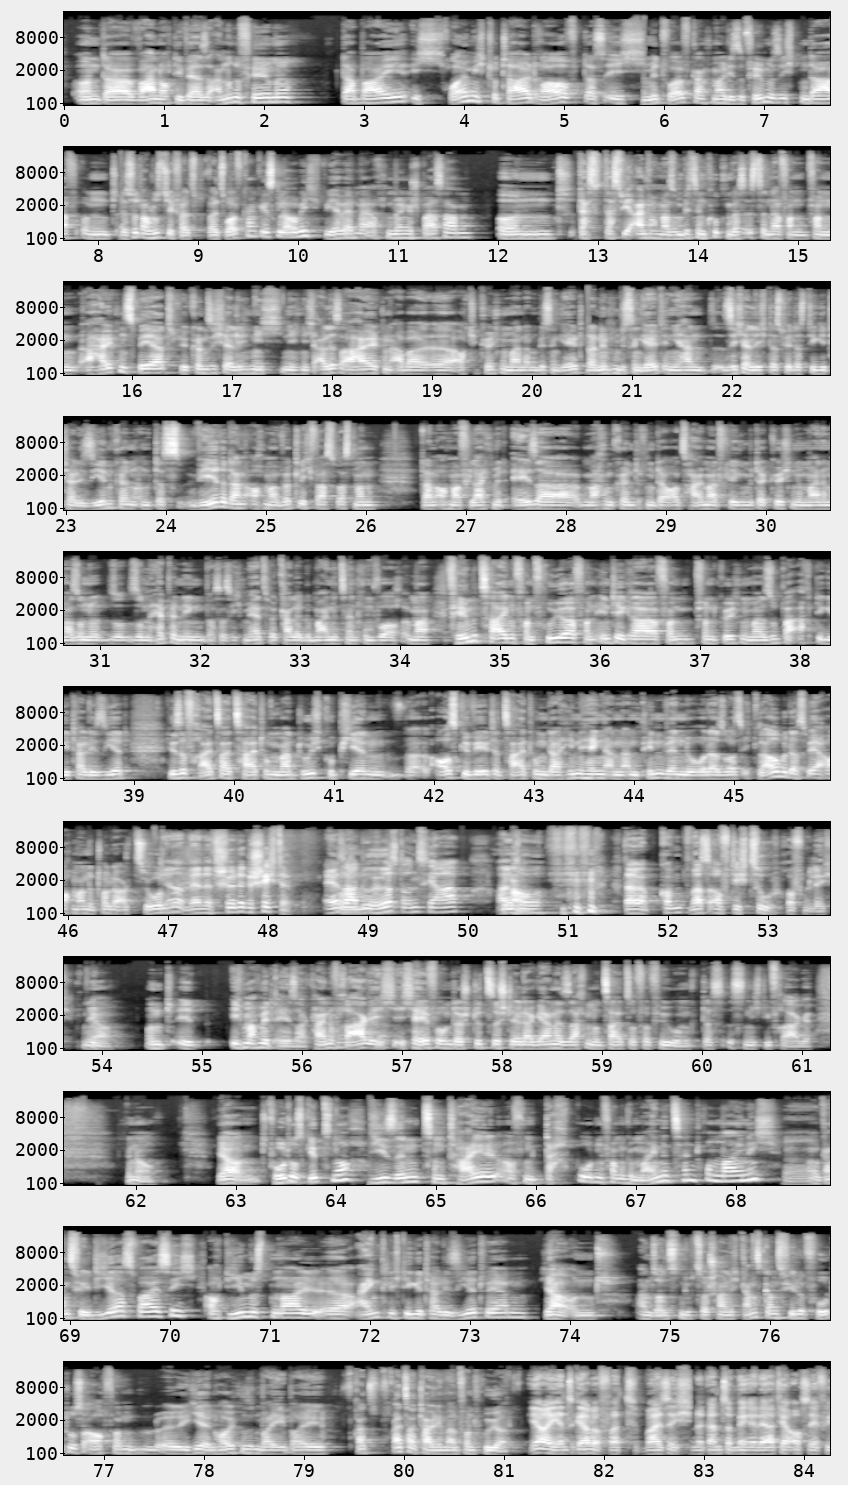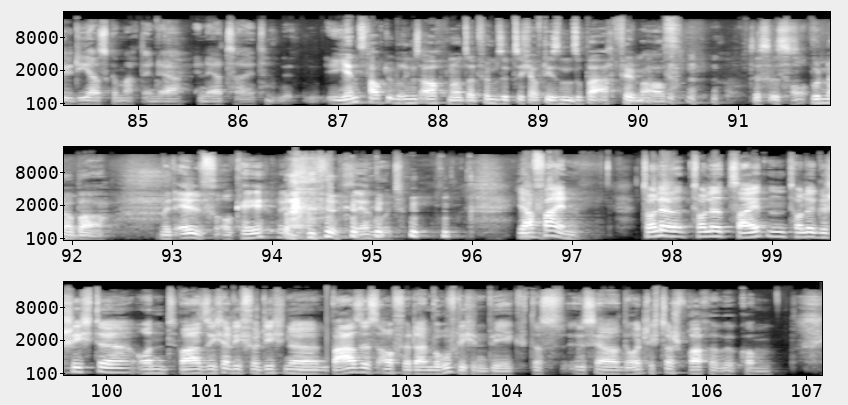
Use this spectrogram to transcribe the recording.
Und da waren noch diverse andere Filme dabei. Ich freue mich total drauf, dass ich mit Wolfgang mal diese Filme sichten darf und es wird auch lustig, weil es Wolfgang ist, glaube ich. Wir werden da auch eine Menge Spaß haben. Und dass, dass wir einfach mal so ein bisschen gucken, was ist denn da von, erhaltenswert. Wir können sicherlich nicht, nicht, nicht alles erhalten, aber äh, auch die Kirchengemeinde ein bisschen Geld oder nimmt ein bisschen Geld in die Hand, sicherlich, dass wir das digitalisieren können. Und das wäre dann auch mal wirklich was, was man dann auch mal vielleicht mit Elsa machen könnte, mit der Ortsheimatpflege, mit der Kirchengemeinde, mal so, eine, so, so ein Happening, was weiß ich, Mehrzweckhalle, Gemeindezentrum, wo auch immer. Filme zeigen von früher, von Integra, von, von Kirchengemeinde, Super 8 digitalisiert, diese Freizeitzeitungen mal durchkopieren, ausgewählte Zeitungen da hinhängen an, an Pinnwände oder sowas. Ich glaube, das wäre auch mal eine tolle Aktion. Ja, wäre eine schöne Geschichte. Elsa, Und, du hörst uns ja, also genau. da kommt was auf dich zu, hoffentlich. Ja. Und ich mache mit Elsa, keine Frage. Ich, ich helfe, unterstütze, stelle da gerne Sachen und Zeit zur Verfügung. Das ist nicht die Frage. Genau. Ja, und Fotos gibt's noch. Die sind zum Teil auf dem Dachboden vom Gemeindezentrum, meine ich. Ja. Ganz viel Dias weiß ich. Auch die müssten mal äh, eigentlich digitalisiert werden. Ja, und ansonsten gibt's wahrscheinlich ganz, ganz viele Fotos auch von äh, hier in Holten bei, bei Freizeitteilnehmern von früher. Ja, Jens Gerloff hat, weiß ich, eine ganze Menge. Der hat ja auch sehr viel Dias gemacht in der, in der Zeit. Jens taucht übrigens auch 1975 auf diesem Super 8 Film auf. Das ist oh. wunderbar. Mit elf, okay. Ja, sehr gut. Ja, fein. Tolle, tolle Zeiten, tolle Geschichte und war sicherlich für dich eine Basis auch für deinen beruflichen Weg. Das ist ja deutlich zur Sprache gekommen.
